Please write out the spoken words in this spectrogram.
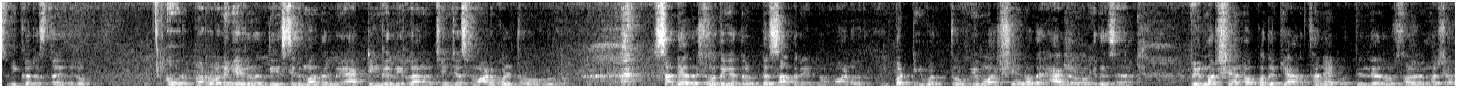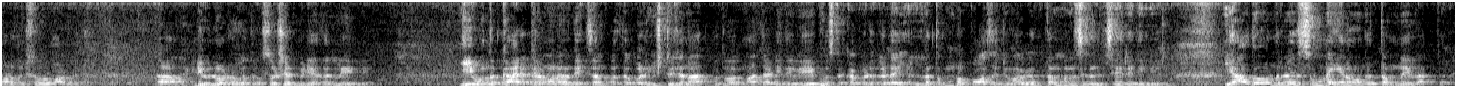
ಸ್ವೀಕರಿಸ್ತಾ ಇದ್ರು. ಅವ್ರ ಬರವಣಿಗೆಗಳಲ್ಲಿ, ಸಿನಿಮಾದಲ್ಲಿ ಆ್ಯಕ್ಟಿಂಗಲ್ಲಿ ಎಲ್ಲಾನು ಚೇಂಜಸ್ ಮಾಡ್ಕೊಳ್ತಾ ಹೋಗೋರು. ಸಾಧ್ಯ ಆದಷ್ಟು ಮೊದಲಿಗೆ ದೊಡ್ಡ ಸಾಧನೆಯನ್ನು ಮಾಡೋರು. ಬಟ್ ಇವತ್ತು ವಿಮರ್ಶೆ ಅನ್ನೋದು ಹೇಗೆ ಹೋಗಿದೆ ಸರ್? ವಿಮರ್ಶೆ ಅನ್ನೋ ಪದಕ್ಕೆ ಅರ್ಥನೇ ಗೊತ್ತಿಲ್ಲದೆ ಅವರು ಸಹ ವಿಮರ್ಶೆ ಮಾಡೋದಕ್ಕೆ ಶುರು ಮಾಡಿಬಿಟ್ಟಿದ್ದಾರೆ. ನೀವು ನೋಡಿರ್ಬೋದು ಸೋಷಿಯಲ್ ಮೀಡಿಯಾದಲ್ಲಿ ಈ ಒಂದು ಕಾರ್ಯಕ್ರಮನ ಒಂದು ಎಕ್ಸಾಂಪಲ್ ತಗೊಳ್ಳಿ. ಇಷ್ಟು ಜನ ಅದ್ಭುತವಾಗಿ ಮಾತಾಡಿದ್ದೀವಿ ಪುಸ್ತಕ ಬಿಡುಗಡೆ ಎಲ್ಲ ತುಂಬ ಪಾಸಿಟಿವ್ ಆಗಂತ ಮನಸ್ಸುಗಳು ಸೇರಿದ್ದೀವಿ ಯಾವುದೋ ಅಂದ್ರೆ ಸುಮ್ಮನೆ ಏನೋ ಒಂದು ತಮ್ಮನೇಲಿ ಆಗ್ತಾರೆ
